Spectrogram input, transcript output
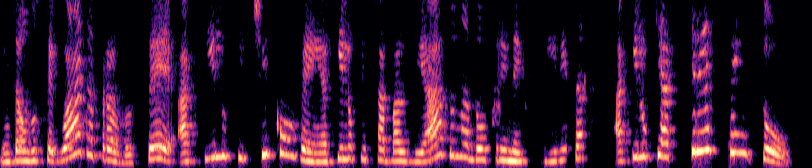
Então você guarda para você aquilo que te convém, aquilo que está baseado na doutrina espírita, aquilo que acrescentou,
